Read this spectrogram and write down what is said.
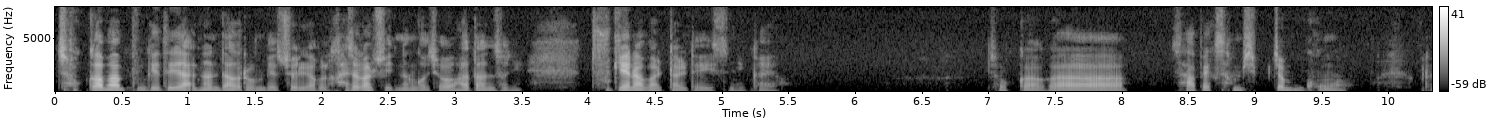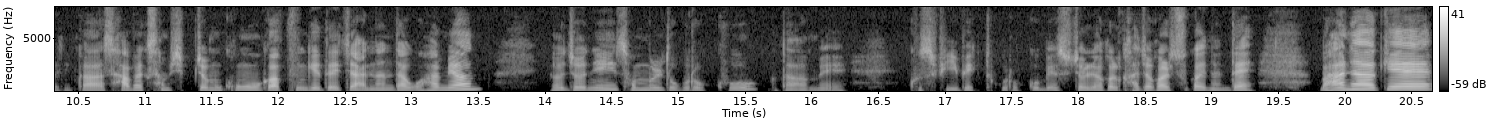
저가만 붕괴되지 않는다 그러면 매수 전략을 가져갈 수 있는 거죠. 하단선이 두 개나 발달되어 있으니까요. 저가가 430.05 그러니까 430.05가 붕괴되지 않는다고 하면 여전히 선물도 그렇고 그 다음에 코스피 200도 그렇고 매수 전략을 가져갈 수가 있는데 만약에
